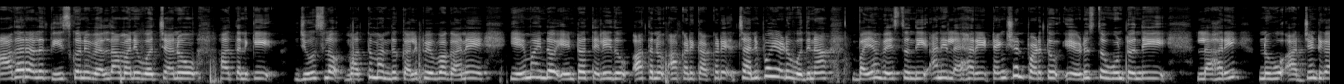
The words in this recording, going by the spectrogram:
ఆధారాలు తీసుకొని వెళ్దామని వచ్చాను. అతనికి జ్యూస్లో మత్తు మందు కలిపి ఇవ్వగానే ఏమైందో ఏంటో తెలియదు అతను అక్కడికక్కడే చనిపోయాడు వదిన. భయం వేస్తుంది అని లహరి టెన్షన్ పడుతూ ఏడుస్తూ ఉంటుంది. లహరి నువ్వు నువ్వు అర్జెంటుగా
